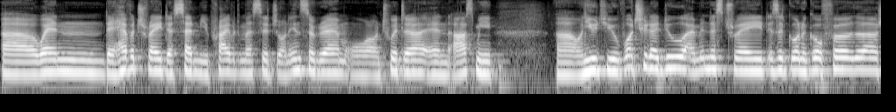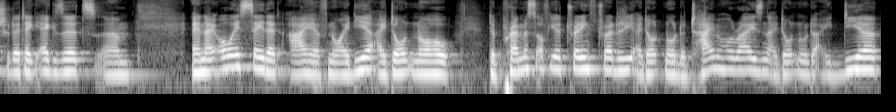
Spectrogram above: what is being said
uh, when they have a trade, they send me a private message on Instagram or on Twitter and ask me uh, on YouTube, what should I do? I'm in this trade. Is it going to go further? Should I take exits? Um, and I always say that I have no idea. I don't know the premise of your trading strategy. I don't know the time horizon. I don't know the idea.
